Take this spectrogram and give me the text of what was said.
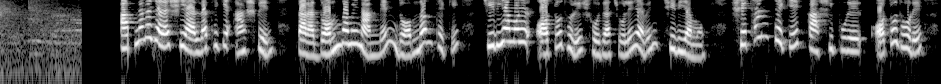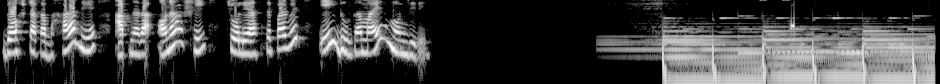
আপনারা যারা শিয়ালদা থেকে আসবেন, তারা দমদমে নামবেন। দমদম থেকে চিড়িয়ামোড়ের অটো ধরে সোজা চলে যাবেন চিড়িয়ামোড়। সেখান থেকে কাশীপুরের অটো ধরে দশ টাকা ভাড়া দিয়ে আপনারা অনায়াসেই চলে আসতে পারবেন এই দুর্গা মায়ের মন্দিরে।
